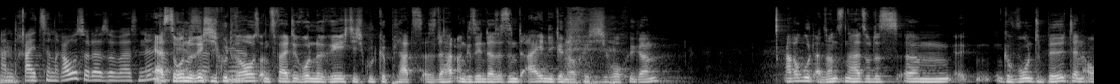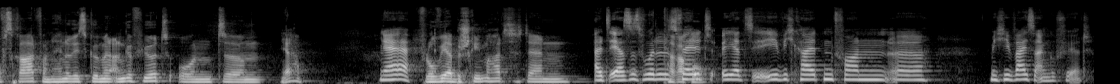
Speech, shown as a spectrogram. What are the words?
an 13 raus oder sowas, ne? Erste Noch Runde erste- richtig gut ja. raus und zweite Runde richtig gut geplatzt. Also da hat man gesehen, da sind einige noch richtig hochgegangen. Aber gut, ansonsten halt so das ähm, gewohnte Bild dann aufs Rad von Henry Skirman angeführt und ähm, ja, Ja, ja. Flo, wie er beschrieben hat, denn Als erstes wurde das. Feld jetzt Ewigkeiten von äh, Michi Weiß angeführt.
